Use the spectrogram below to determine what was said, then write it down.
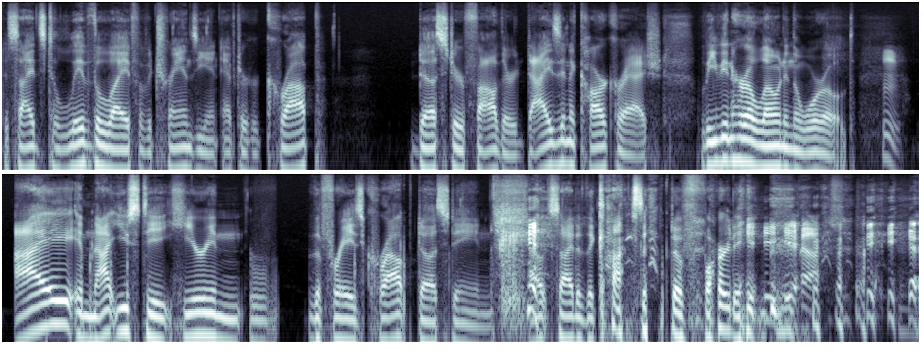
decides to live the life of a transient after her crop duster father dies in a car crash, leaving her alone in the world. Hmm. I am not used to hearing r- the phrase crop dusting outside of the concept of farting. yeah. yeah.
